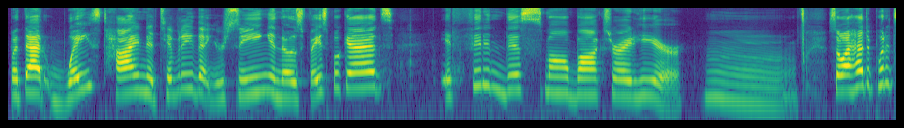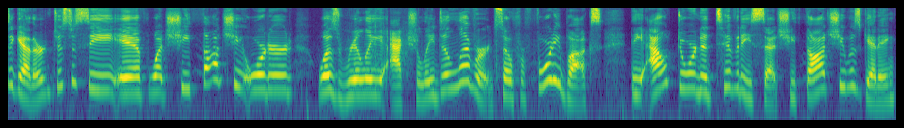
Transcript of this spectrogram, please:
But that waist high nativity that you're seeing in those Facebook ads, it fit in this small box right here. Hmm. So I had to put it together just to see if what she thought she ordered was really actually delivered. So for 40 bucks, the outdoor nativity set she thought she was getting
